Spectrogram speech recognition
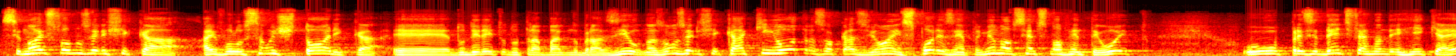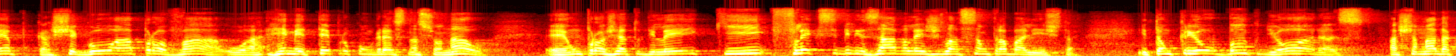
Se nós formos verificar a evolução histórica é, do direito do trabalho no Brasil, nós vamos verificar que em outras ocasiões, por exemplo, em 1998, o presidente Fernando Henrique, à época, chegou a aprovar, ou a remeter para o Congresso Nacional é, um projeto de lei que flexibilizava a legislação trabalhista. Então, criou o banco de horas, a chamada,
